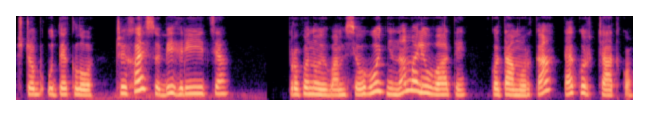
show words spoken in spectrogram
щоб утекло, чи хай собі гріється. Пропоную вам сьогодні намалювати кота Мурка та курчатко.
